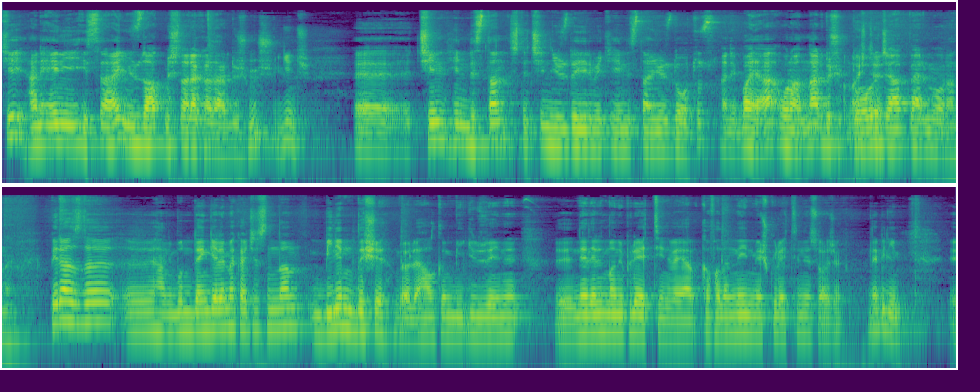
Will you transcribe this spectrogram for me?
Ki hani en iyi İsrail %60'lara kadar düşmüş. İlginç. Ee, Çin, Hindistan işte Çin %22, Hindistan %30. Hani bayağı oranlar düşük. Ama doğru işte- cevap verme oranı. Biraz da e, hani bunu dengelemek açısından bilim dışı böyle halkın bilgi düzeyini e, nelerin manipüle ettiğini veya kafalarını neyin meşgul ettiğini soracak. Ne bileyim. E,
